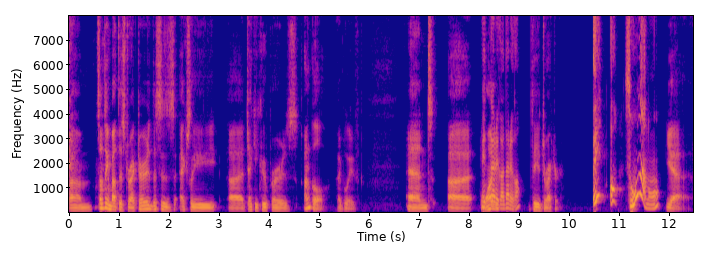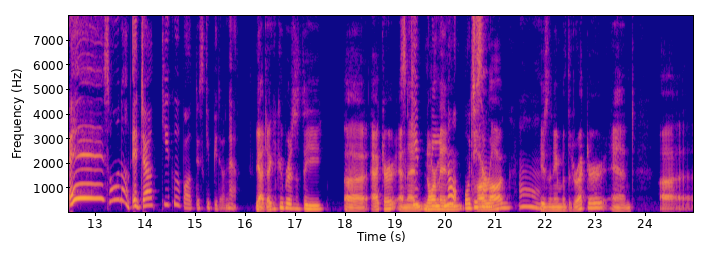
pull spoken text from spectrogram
Um, something about this director. This is actually uh, Jackie Cooper's uncle, I believe. And uh, eh, one, the director. Eh? Ah, えあそうなの Yeah. Eh, Jackie Cooper is the uh, actor, and then Norman Taurog mm. is the name of the director, and uh,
